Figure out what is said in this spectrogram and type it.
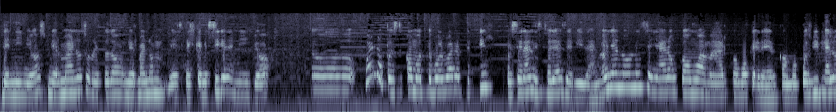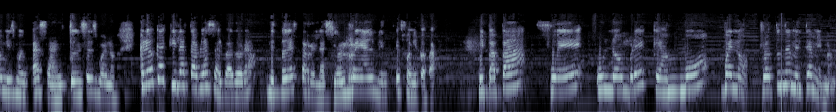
de niños, mi hermano, sobre todo mi hermano, este, el que me sigue de mí y yo, bueno, pues como te vuelvo a repetir, pues eran historias de vida, ¿no? Ya no me enseñaron cómo amar, cómo querer, cómo pues vivía lo mismo en casa. Entonces, bueno, creo que aquí la tabla salvadora de toda esta relación realmente fue mi papá. Mi papá fue un hombre que amó, bueno, rotundamente a mi mamá.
